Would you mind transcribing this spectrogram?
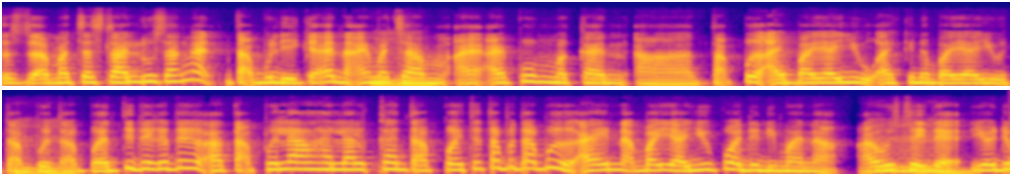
terus, uh, macam selalu sangat tak boleh kan. I Mm-mm. macam I, I pun makan uh, tak apa I bayar you. I kena bayar you. Tak apa Mm-mm. tak apa. Nanti dia kata ah, tak apalah halalkan tak apa. Tak apa tak apa. I nak bayar you pun ada di mana. I will say Mm-mm. that. You ada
